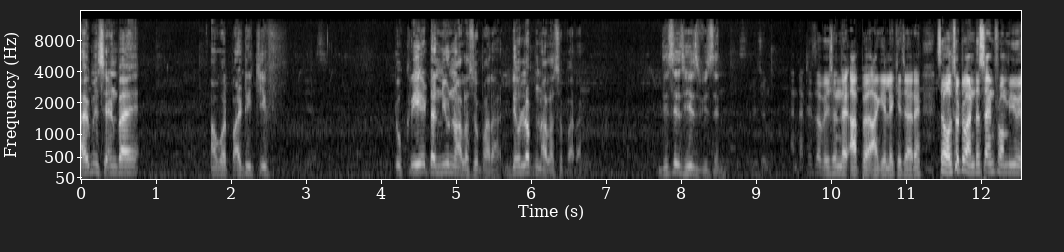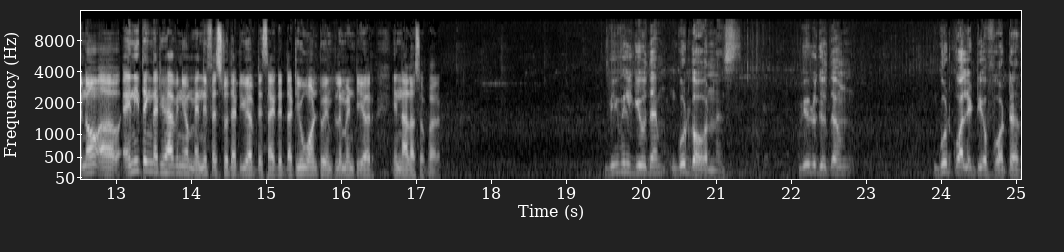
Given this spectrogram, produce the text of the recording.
I have been sent by our party chief to create a new Nala Supara, develop Nala Supara. This is his vision. And that is the vision that आप आगे लेके जा रहे हैं. So also to understand from you, you know, uh, anything that you have in your manifesto that you have decided that you want to implement here in Nala Sopara. we will give them good governance. We will give them good quality of water,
